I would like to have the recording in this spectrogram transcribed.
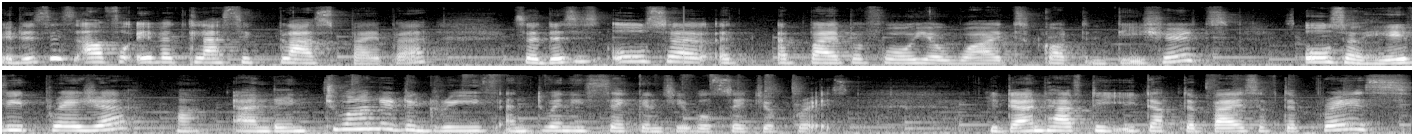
Okay, this is our Forever Classic Plus paper. So this is also a, a paper for your white cotton t-shirts. It's also heavy pressure huh? and then 200 degrees and 20 seconds you will set your press. You don't have to eat up the base of the press.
